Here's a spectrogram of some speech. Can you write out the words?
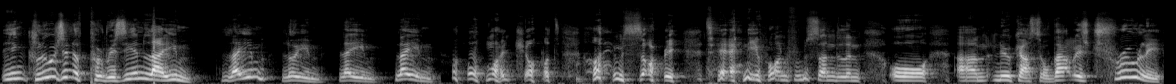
the inclusion of Persian lime, Lame? Lame. Lame. Lame. Oh my God. I'm sorry to anyone from Sunderland or um, Newcastle. That was truly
